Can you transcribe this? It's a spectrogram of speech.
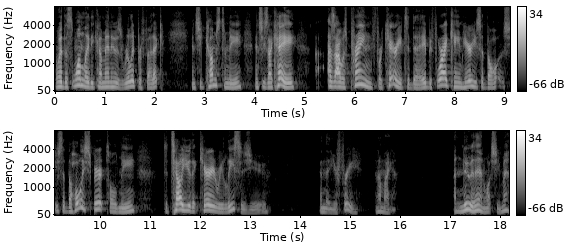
And we had this one lady come in who's really prophetic. And she comes to me and she's like, Hey, as I was praying for Carrie today, before I came here, he said the, she said, The Holy Spirit told me to tell you that Carrie releases you and that you're free. And I'm like, I knew then what she meant.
